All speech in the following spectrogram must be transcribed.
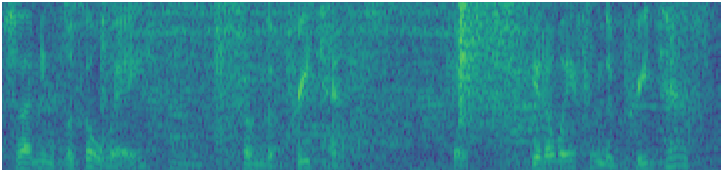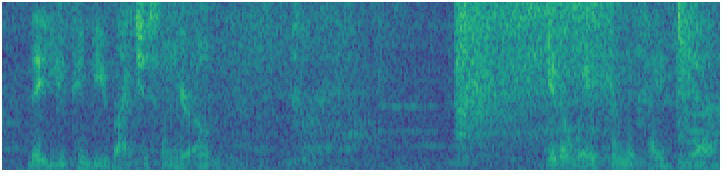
So that means look away from the pretense. Okay? Get away from the pretense that you can be righteous on your own. Get away from this idea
